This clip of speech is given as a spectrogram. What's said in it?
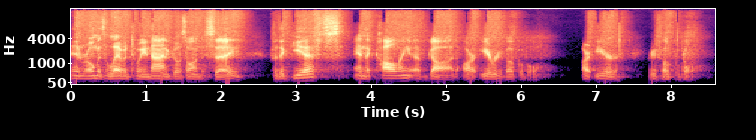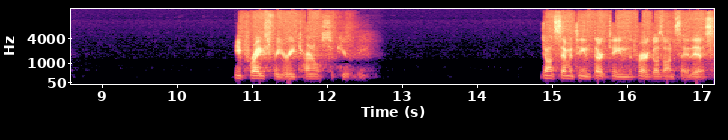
And in Romans 11 29, it goes on to say, For the gifts and the calling of God are irrevocable. Are irrevocable. He prays for your eternal security. John 17, 13, the prayer goes on to say this.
